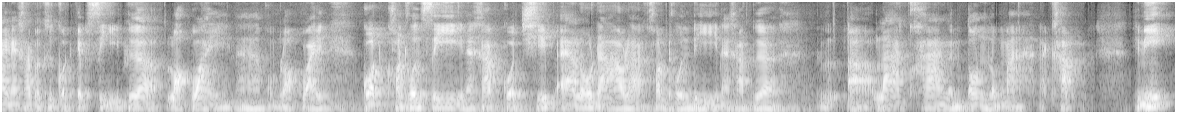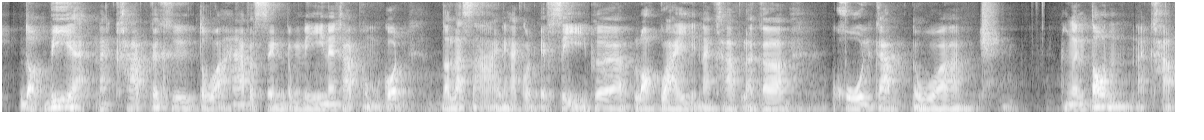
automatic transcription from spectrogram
น์นะครับก็คือกด F4 เพื่อล็อกไว้นะฮะผมล็อกไว้กด Ctrl C นะครับ กด Shift Arrow Down และ Ctrl D นะครับเพื่ออลากค่าเงินต้นลงมานะครับ ทีนี้ดอกเบี้ยนะครับก็คือตัว 5%ตรงนี้นะครับ ผมกดดอลลาร์ไซน์นะครับกด F4 เพื่อล็อกไว้นะครับ แล้วก็คูณกับตัวเงินต้นนะครับ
